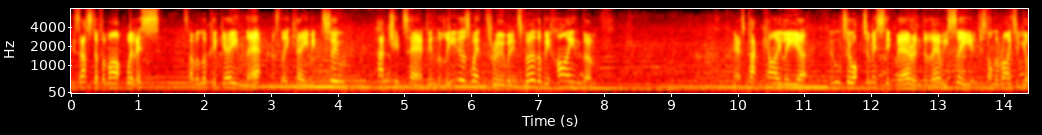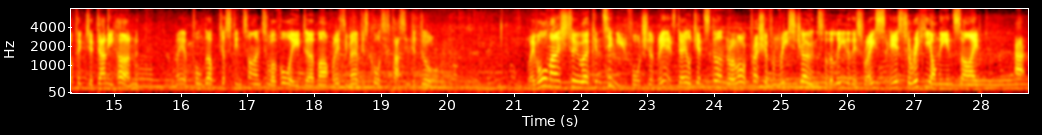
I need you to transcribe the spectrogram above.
Disaster for Mark Willis. Let's have a look again there as they came into Hatchett's hairpin. The leaders went through, but it's further behind them. Yes, Pat Kiley uh, a little too optimistic there, and there we see, just on the right of your picture, Danny Hunn may have pulled up just in time to avoid uh, Mark Willis. He may have just caught his passenger door. They've all managed to uh, continue, fortunately, and it's Dale Gent still under a lot of pressure from Reese Jones for the lead of this race. Here's Taricki on the inside at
